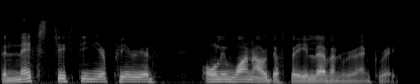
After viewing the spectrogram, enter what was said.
the next 15 year period, only one out of the 11 ran great.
